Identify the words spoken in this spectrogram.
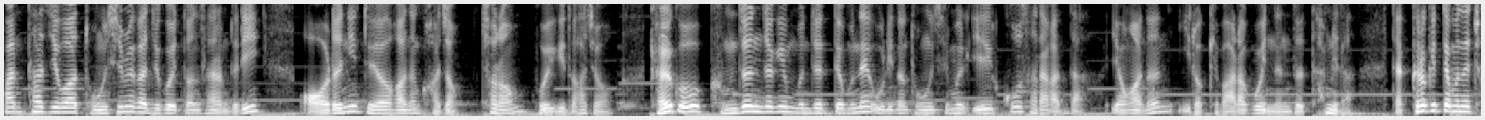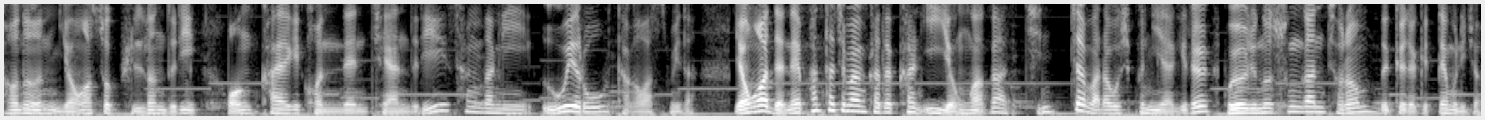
판타지와 동심을 가지고 있던 사람들이 어른이 되어가는 과정처럼 보이기도 하죠. 결국 금전적인 문제 때문에 우리는 동심을 잃고 살아간다. 영화는 이렇게 말하고 있는 듯 합니다. 자, 그렇기 때문에 저는 영화 속 빌런들이 원카에게 건넨 제안들이 상당히 의외로 다가왔습니다. 영화 내내 판타지만 가득한 이 영화가 진짜 말하고 싶은 이야기를 보여주는 순간처럼 느껴졌기 때문이죠.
